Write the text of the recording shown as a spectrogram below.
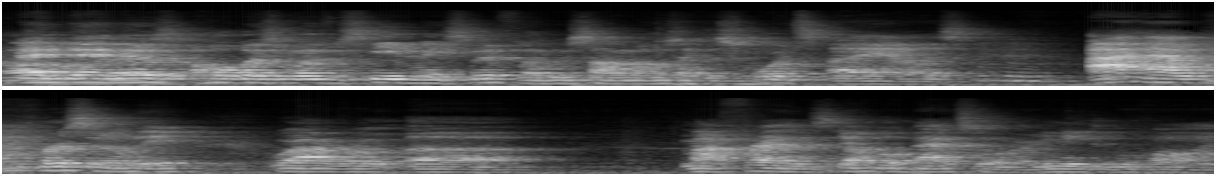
Oh, and then man. there was a whole bunch of ones with Stephen A. Smith, like we was talking about, who's like the sports uh, analyst. Mhm. I had one personally where I wrote, uh, "My friends, don't go back to her. You need to move on."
